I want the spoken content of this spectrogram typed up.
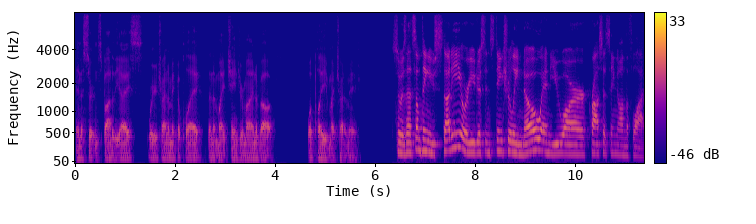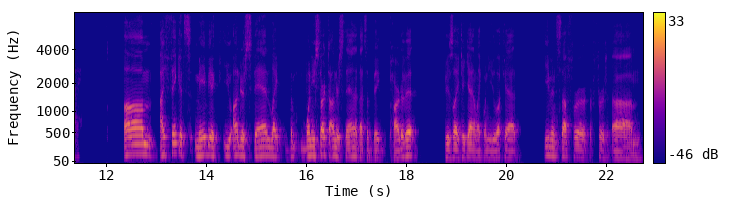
in a certain spot of the ice where you're trying to make a play, then it might change your mind about what play you might try to make. So is that something you study or you just instinctually know and you are processing on the fly? Um, I think it's maybe a, you understand like the when you start to understand that that's a big part of it, because like again, like when you look at even stuff for for um,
